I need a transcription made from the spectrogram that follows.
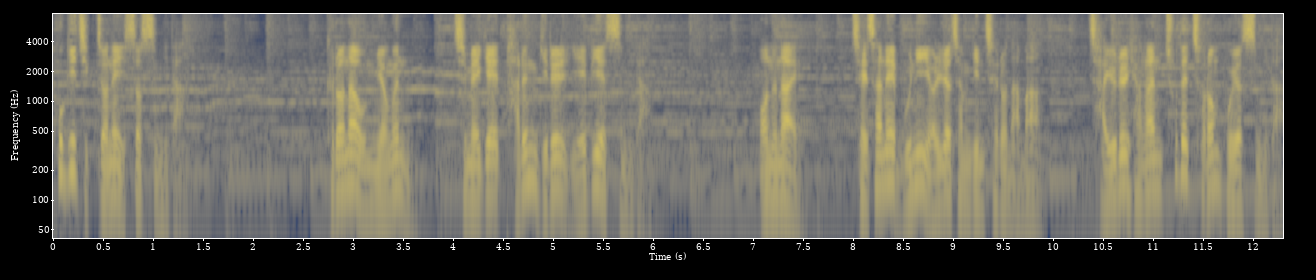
포기 직전에 있었습니다. 그러나 운명은 짐에게 다른 길을 예비했습니다. 어느 날 재산의 문이 열려 잠긴 채로 남아 자유를 향한 초대처럼 보였습니다.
